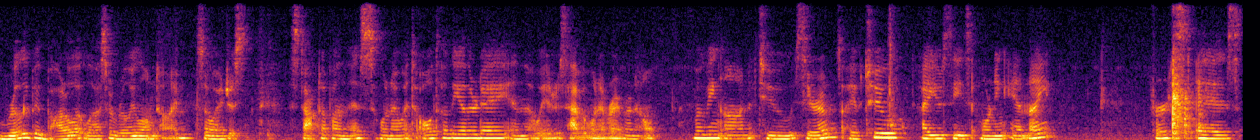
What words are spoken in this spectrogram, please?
really big bottle. It lasts a really long time. So I just stocked up on this when I went to Ulta the other day and that way I just have it whenever I run out. Moving on to serums, I have two. I use these morning and night. First is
